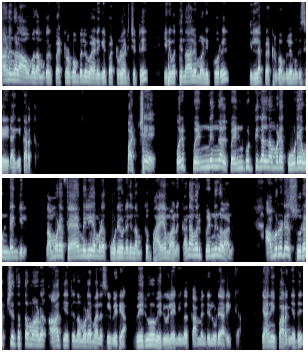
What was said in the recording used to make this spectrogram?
ആണുങ്ങളാവുമ്പോൾ നമുക്കൊരു പെട്രോൾ പമ്പിൽ വേണമെങ്കിൽ പെട്രോൾ അടിച്ചിട്ട് ഇരുപത്തിനാല് മണിക്കൂർ ഇല്ല പെട്രോൾ പമ്പിൽ നമുക്ക് സൈഡാക്കി കിടക്കാം. പക്ഷേ ഒരു പെണ്ണുങ്ങൾ പെൺകുട്ടികൾ നമ്മുടെ കൂടെ ഉണ്ടെങ്കിൽ നമ്മുടെ ഫാമിലി നമ്മുടെ കൂടെ ഉണ്ടെങ്കിൽ നമുക്ക് ഭയമാണ്. കാരണം അവർ പെണ്ണുങ്ങളാണ്. അവരുടെ സുരക്ഷിതത്വമാണ് ആദ്യമായിട്ട് നമ്മുടെ മനസ്സിൽ വരിക. വരുവോ വരൂലേ നിങ്ങൾ കമന്റിലൂടെ അറിയിക്കുക. ഞാൻ ഈ പറഞ്ഞത്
